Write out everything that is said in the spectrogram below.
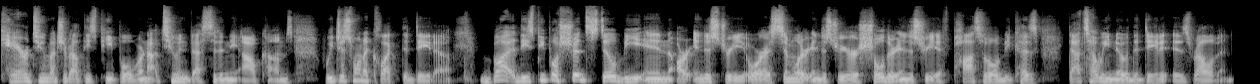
care too much about these people. We're not too invested in the outcomes. We just want to collect the data. But these people should still be in our industry or a similar industry or a shoulder industry if possible, because that's how we know the data is relevant.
